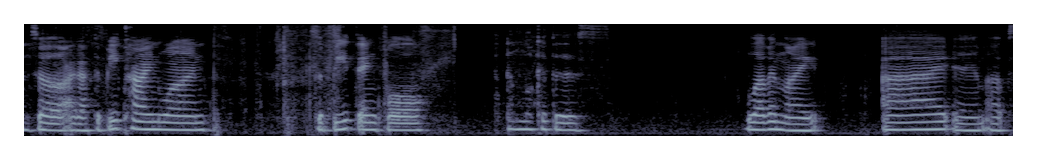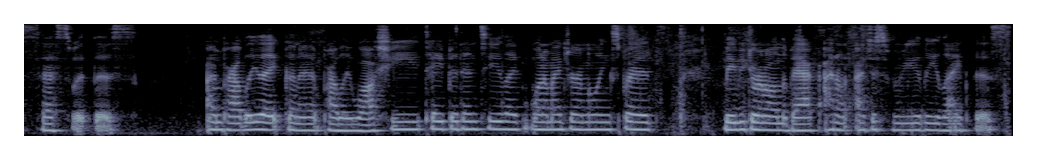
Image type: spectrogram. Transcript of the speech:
And so I got the Be Kind one, the Be Thankful, and look at this. Love and Light. I am obsessed with this. I'm probably like gonna probably washi tape it into like one of my journaling spreads. Maybe journal on the back. I don't I just really like this.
